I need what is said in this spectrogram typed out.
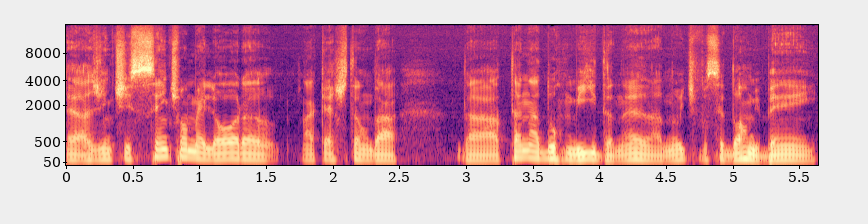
é, a gente sente uma melhora na questão da, da... Até na dormida, né? À noite você dorme bem.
